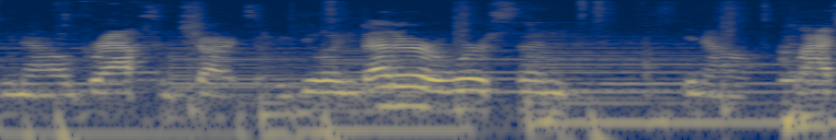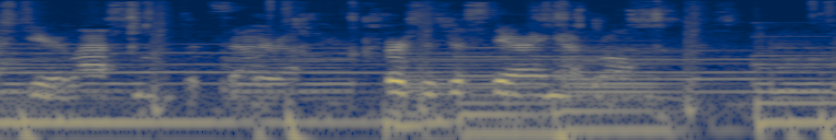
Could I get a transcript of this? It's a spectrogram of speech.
you know, graphs and charts. Are we doing better or worse than, you know, last year, last month, etc., versus just staring at raw numbers.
